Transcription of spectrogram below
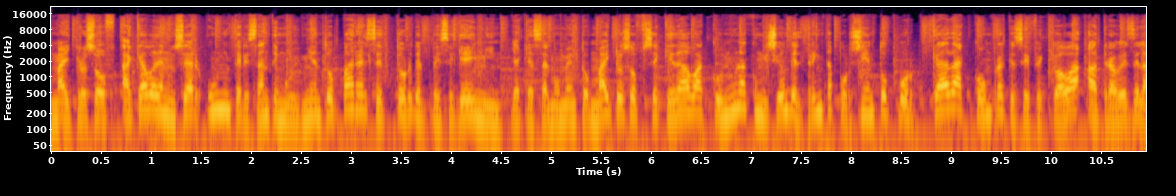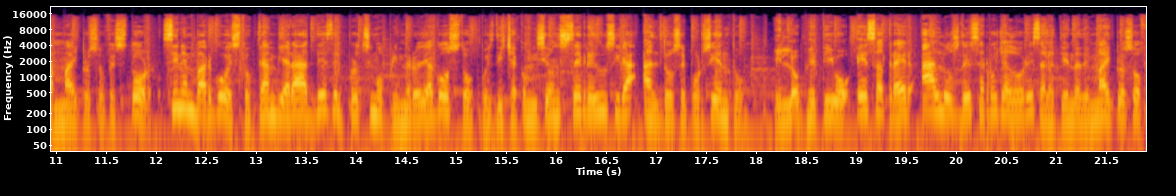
Microsoft acaba de anunciar un interesante movimiento para el sector del PC gaming, ya que hasta el momento Microsoft se quedaba con una comisión del 30% por cada compra que se efectuaba a través de la Microsoft Store. Sin embargo, esto cambiará desde el próximo primero de agosto, pues dicha comisión se reducirá al 12%. El objetivo es atraer a los desarrolladores a la tienda de Microsoft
